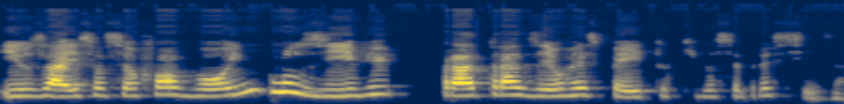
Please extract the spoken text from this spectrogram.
e usar isso a seu favor, inclusive para trazer o respeito que você precisa.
